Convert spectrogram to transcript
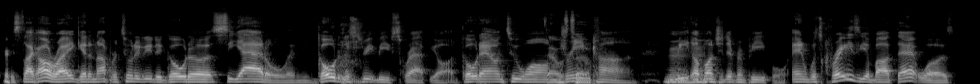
it's like all right get an opportunity to go to seattle and go to the street beef scrapyard. Go down to um dreamcon meet a Mhm. bunch of different people. And what's crazy about that was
